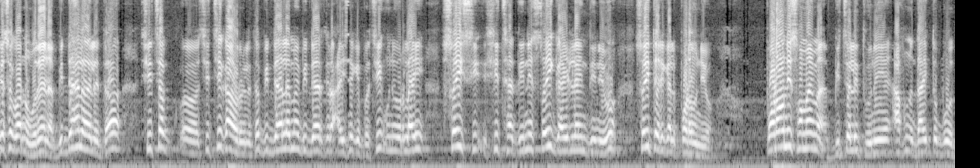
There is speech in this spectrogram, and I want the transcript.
त्यसो गर्नु हुँदैन। विद्यालयले त शिक्षक शिक्षिकाहरूले त विद्यालयमा विद्यार्थीहरू आइसकेपछि उनीहरूलाई सही शिक्षा दिने सही गाइडलाइन दिने हो सही तरिकाले पढाउने हो। पढाउने समयमा विचलित हुने आफ्नो दायित्वबोध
